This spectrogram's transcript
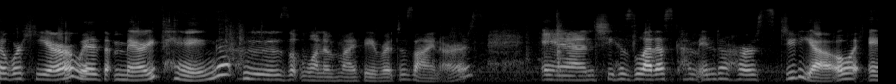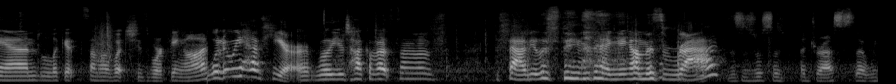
So we're here with Mary Ping, who's one of my favorite designers. And she has let us come into her studio and look at some of what she's working on. What do we have here? Will you talk about some of the fabulous things hanging on this rack? This is just a, a dress that we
